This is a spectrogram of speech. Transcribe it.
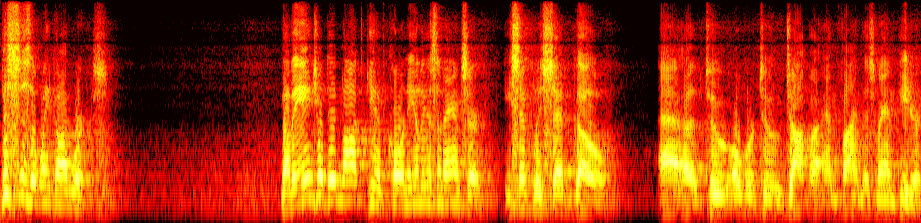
This is the way God works. Now, the angel did not give Cornelius an answer. He simply said, Go uh, to, over to Joppa and find this man Peter.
